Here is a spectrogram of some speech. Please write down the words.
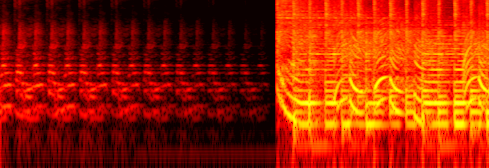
Thank you.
